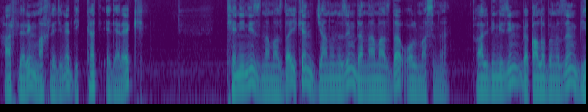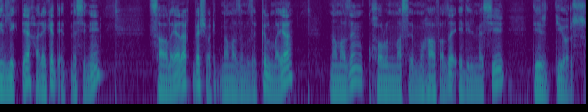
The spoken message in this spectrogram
harflerin mahrecine dikkat ederek teniniz namazda iken canınızın da namazda olmasını, kalbinizin ve kalıbınızın birlikte hareket etmesini sağlayarak beş vakit namazımızı kılmaya, namazın korunması, muhafaza edilmesidir diyoruz.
